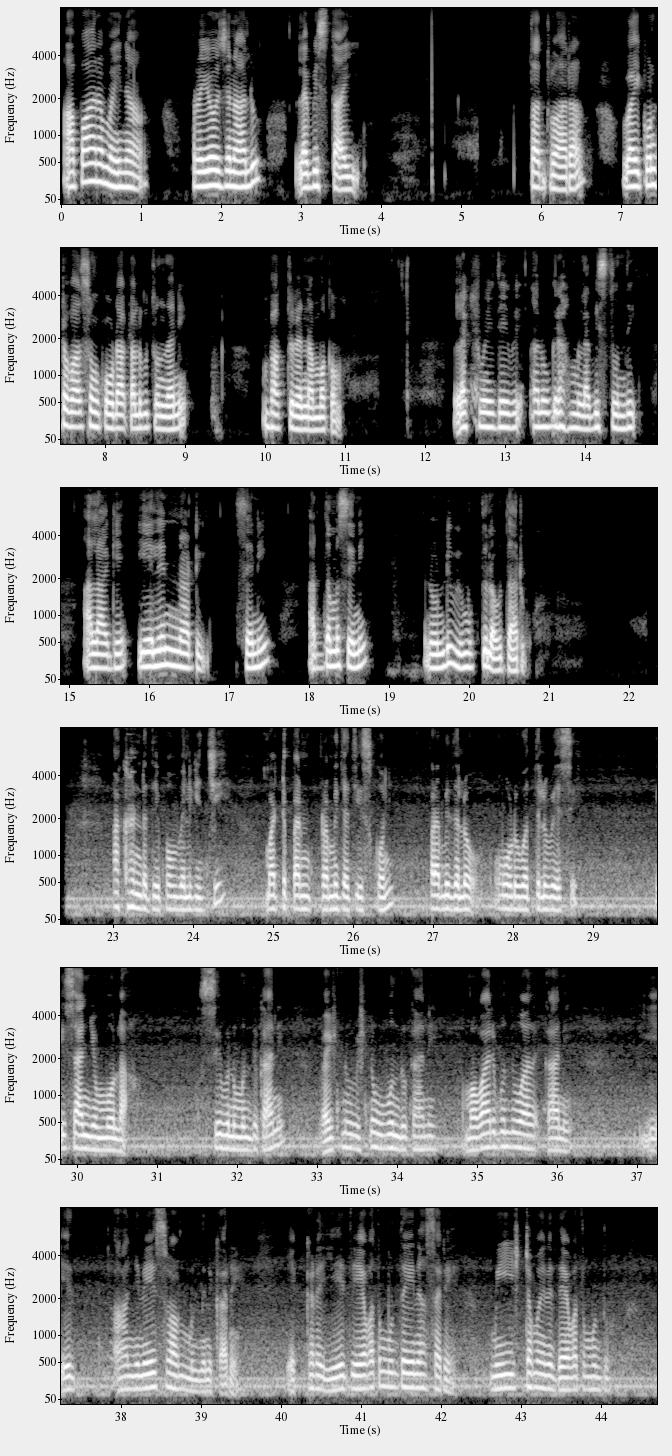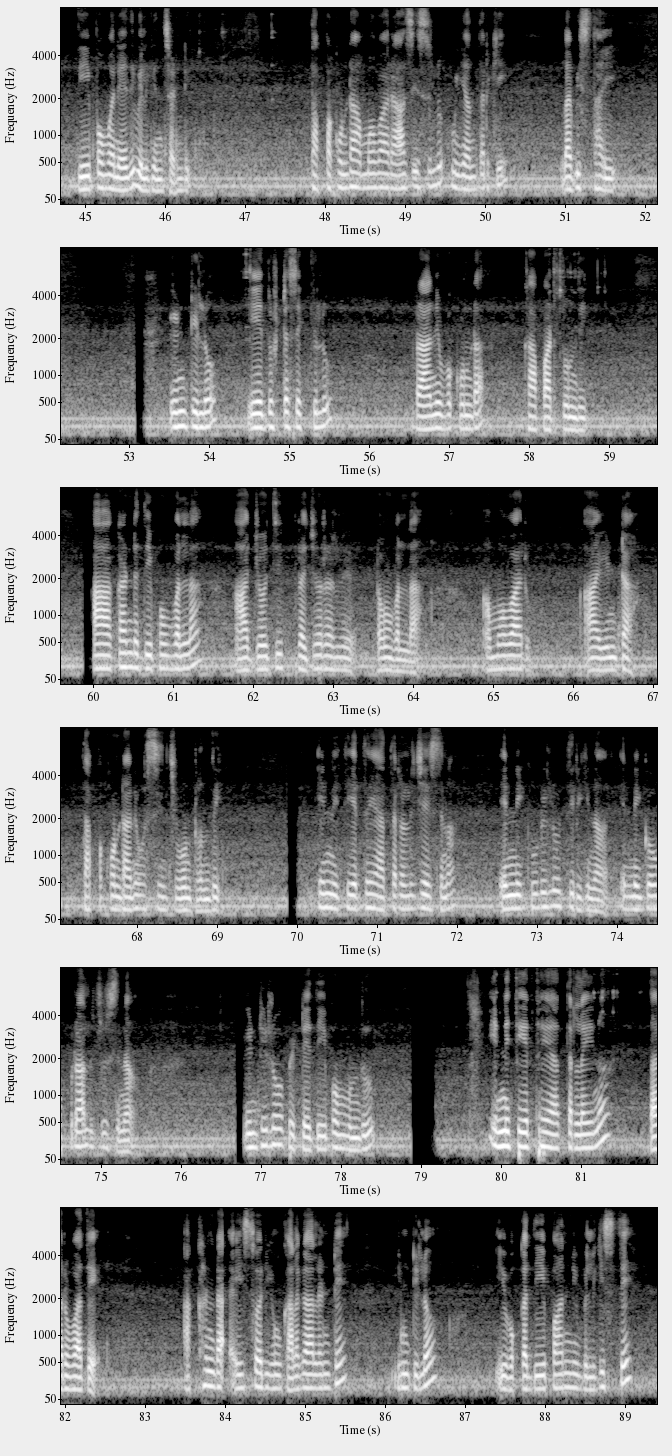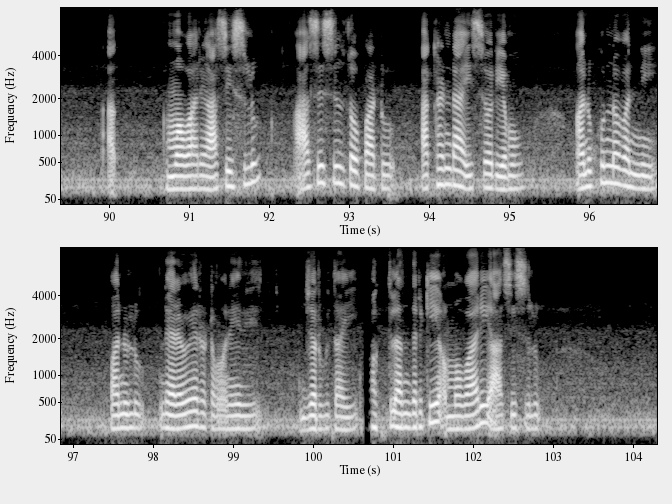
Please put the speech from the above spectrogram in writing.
అపారమైన ప్రయోజనాలు లభిస్తాయి. తద్వారా వైకుంఠవాసం కూడా కలుగుతుందని భక్తుల నమ్మకం. లక్ష్మీదేవి అనుగ్రహం లభిస్తుంది. అలాగే ఏలిన నాటి శని అర్ధమ శని నుండి విముక్తులవుతారు. అఖండ దీపం వెలిగించి మట్టి పన్ ప్రమిద తీసుకొని ప్రమిదలో మూడు ఒత్తులు వేసి ఈశాన్యం మూల శివుని ముందు కానీ వైష్ణు విష్ణువు ముందు కానీ అమ్మవారి ముందు కానీ ఏ ఆంజనేయ స్వామి ముందుని కానీ ఎక్కడ ఏ దేవత ముందైనా సరే మీ ఇష్టమైన దేవత ముందు దీపం అనేది వెలిగించండి. తప్పకుండా అమ్మవారి ఆశీస్సులు మీ అందరికీ లభిస్తాయి. ఇంటిలో ఏ దుష్ట శక్తులు రానివ్వకుండా కాపాడుతుంది. ఆ అఖండ దీపం వల్ల ఆ జ్యోతి ప్రజ్వరలటం వల్ల అమ్మవారు ఆ ఇంట తప్పకుండా నివసించి ఉంటుంది. ఎన్ని తీర్థయాత్రలు చేసినా ఎన్ని గుడిలు తిరిగినా ఎన్ని గోపురాలు చూసినా ఇంటిలో పెట్టే దీపం ముందు ఎన్ని తీర్థయాత్రలైనా తరువాతే అఖండ ఐశ్వర్యం కలగాలంటే ఇంటిలో ఈ ఒక్క దీపాన్ని వెలిగిస్తే అమ్మవారి ఆశీస్సులు ఆశీస్సులతో పాటు అఖండ ఐశ్వర్యము అనుకున్నవన్నీ పనులు నెరవేరటం అనేది జరుగుతాయి. భక్తులందరికీ అమ్మవారి ఆశీస్సులు.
